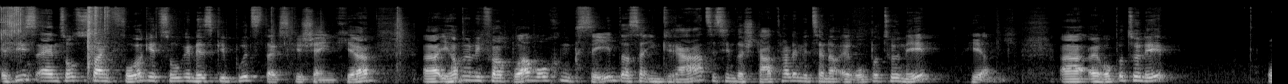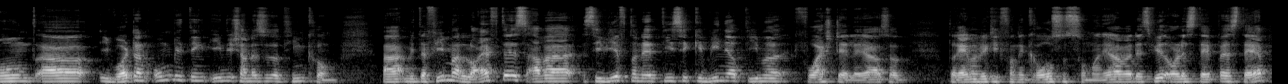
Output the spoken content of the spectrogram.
es ist ein sozusagen vorgezogenes Geburtstagsgeschenk, ja. Äh, ich habe nämlich vor ein paar Wochen gesehen, dass er in Graz ist in der Stadthalle mit seiner Europatournee. Herrlich. Äh, Europatournee. Und äh, ich wollte dann unbedingt irgendwie schauen, dass ich dorthin komme. Äh, mit der Firma läuft es, aber sie wirft noch nicht diese Gewinne ab, die ich mir vorstelle. Ja, also da reden wir wirklich von den großen Summen. Ja, aber das wird alles Step by Step.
